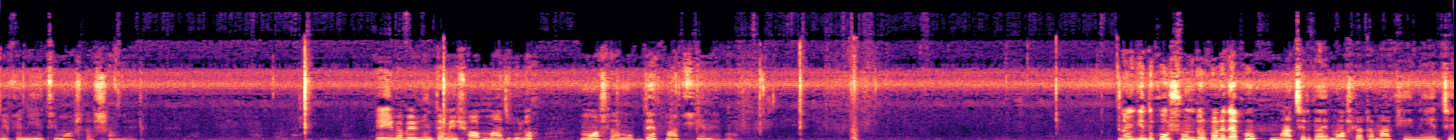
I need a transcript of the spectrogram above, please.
মেখে নিয়েছি মশলার সঙ্গে। এইভাবে কিন্তু আমি সব মাছগুলো মশলার মধ্যে মাখিয়ে নেব। আমি কিন্তু খুব সুন্দর করে দেখো মাছের গায়ে মশলাটা মাখিয়ে নিয়েছি।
